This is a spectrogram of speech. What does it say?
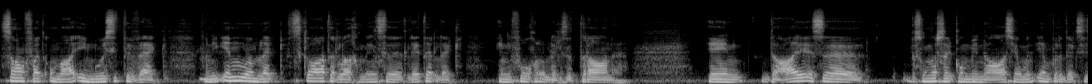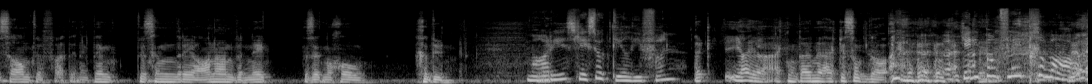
saamvat om daai emosie te wek. Van die een oomblik skaterlag mense letterlik en die volgende oomblik is dit trane. En daai is 'n besonderse kombinasie om in een produksie saam te vat en ek dink tussen Rihanna en Vernet is dit nogal gedoen. Marius, jy's ook deel hiervan? Ek ja ja, ek onthou nou ek is ook daar. jy het die pamflet gemaak.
